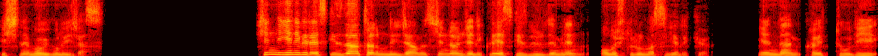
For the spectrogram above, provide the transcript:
işlemi uygulayacağız. Şimdi yeni bir eskiz daha tanımlayacağımız için öncelikle eskiz düzleminin oluşturulması gerekiyor. Yeniden Create 2D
